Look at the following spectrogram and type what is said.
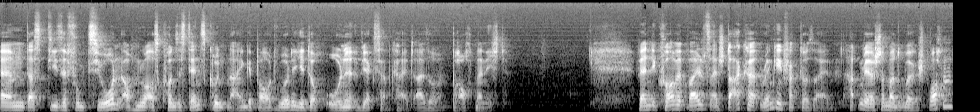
ähm, dass diese Funktion auch nur aus Konsistenzgründen eingebaut wurde, jedoch ohne Wirksamkeit. Also braucht man nicht werden die Core Web Vitals ein starker Ranking-Faktor sein. Hatten wir ja schon mal drüber gesprochen.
